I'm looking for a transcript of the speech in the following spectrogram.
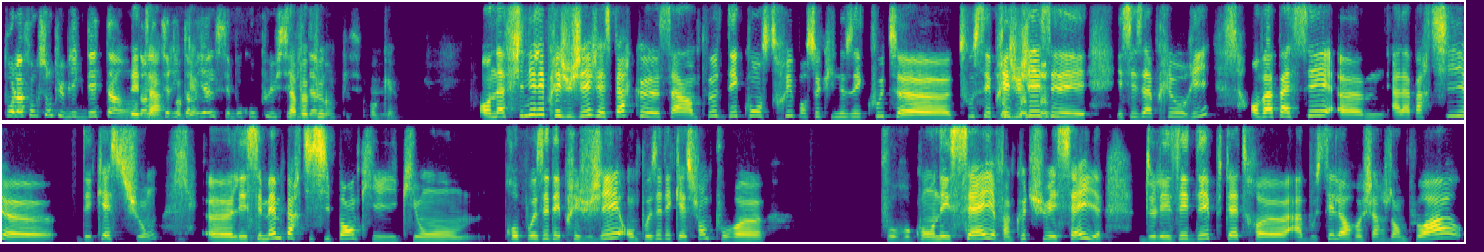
pour la fonction publique d'État, hein, dans la territoriale, c'est beaucoup plus. C'est un peu plus. Ok. On a fini les préjugés. J'espère que ça a un peu déconstruit pour ceux qui nous écoutent euh, tous ces préjugés et, ces, a priori. On va passer euh, à la partie euh, des questions. les, ces mêmes participants qui, qui, ont proposé des préjugés ont posé des questions pour pour qu'on essaye, enfin que tu essayes de les aider peut-être euh, à booster leur recherche d'emploi,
